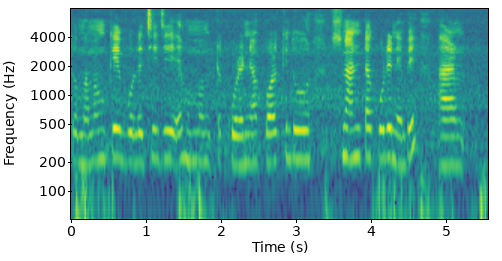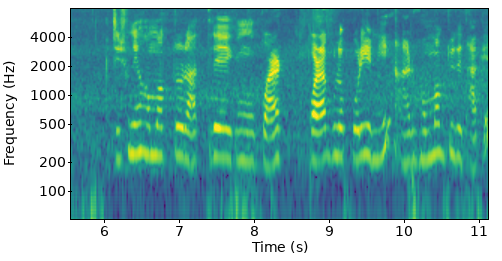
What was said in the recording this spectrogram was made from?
তো মামামকে বলেছি যে হোমওয়ার্কটা করে নেওয়ার পর কিন্তু স্নানটা করে নেবে। আর টিউশনি হোমওয়ার্ক তো রাত্রে পড়া, পড়াগুলো করিয়ে নিই। আর হোমওয়ার্ক যদি থাকে,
